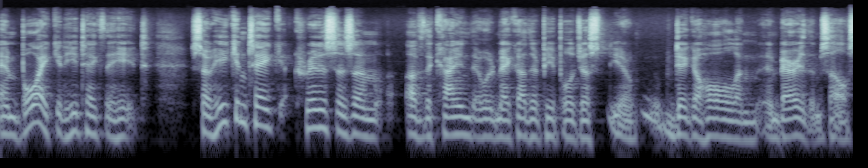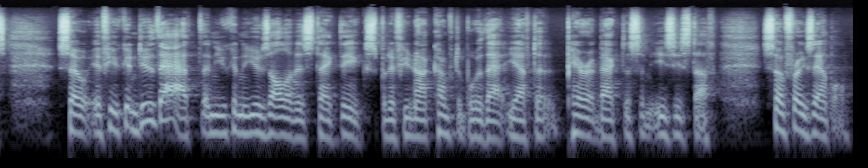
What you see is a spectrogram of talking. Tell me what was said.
And boy, could he take the heat. So he can take criticism of the kind that would make other people just, you know, dig a hole and, and, bury themselves. So if you can do that, then you can use all of his techniques. But if you're not comfortable with that, you have to pare it back to some easy stuff. So for example,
